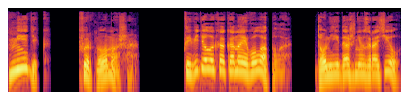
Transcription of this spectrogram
«Медик? — фыркнула Маша. «Ты видела, как она его лапала? Да он ей даже не возразил.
